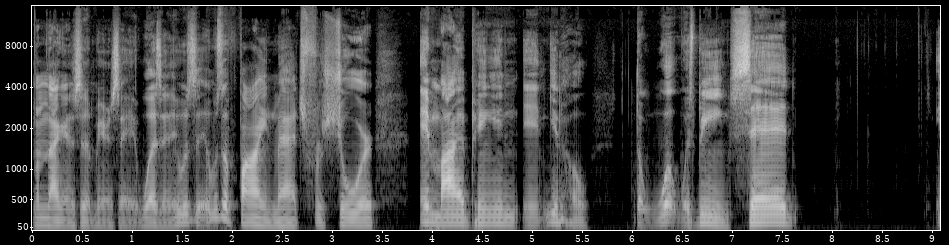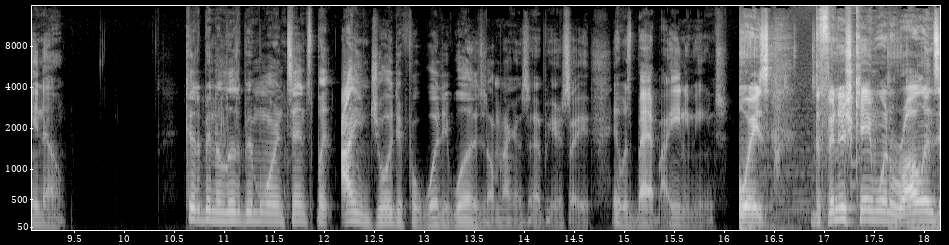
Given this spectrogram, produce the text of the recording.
I'm not gonna sit up here and say it wasn't. It was it was a fine match for sure. In my opinion, it you know the what was being said, you know, could have been a little bit more intense, but I enjoyed it for what it was. I'm not gonna sit up here and say it was bad by any means. always. The finish came when Rollins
